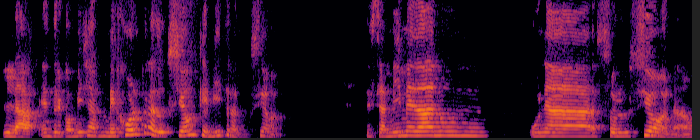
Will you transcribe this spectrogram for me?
la, entre comillas, mejor traducción que mi traducción. Si a mí me dan una solución a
